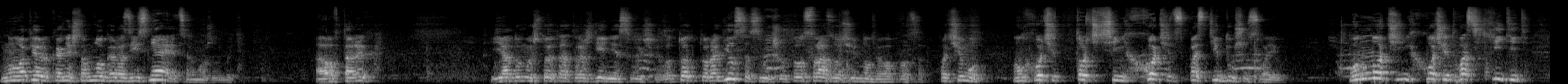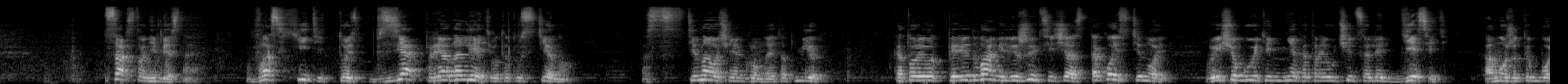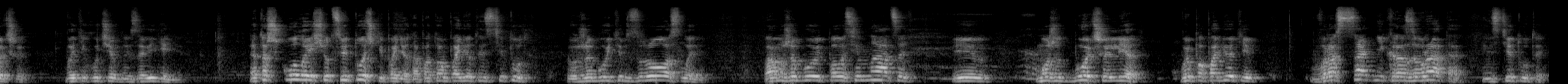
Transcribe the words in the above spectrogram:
Ну, во-первых, конечно, много разъясняется, может быть. А во-вторых, я думаю, что это от рождения свыше. Вот тот, кто родился свыше, то сразу очень много вопросов. Почему? Он хочет, очень хочет спасти душу свою. Он очень хочет восхитить Царство Небесное. Восхитить, то есть взять, преодолеть вот эту стену. Стена очень огромная, этот мир, который вот перед вами лежит сейчас такой стеной. Вы еще будете некоторые учиться лет 10, а может и больше в этих учебных заведениях. Эта школа еще цветочки пойдет, а потом пойдет институт. Вы уже будете взрослые. Вам уже будет по 18 и может больше лет. Вы попадете в рассадник разврата институты.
